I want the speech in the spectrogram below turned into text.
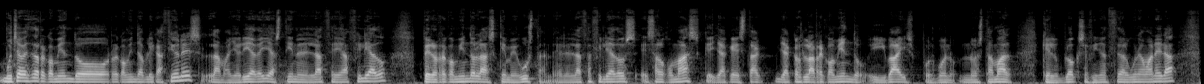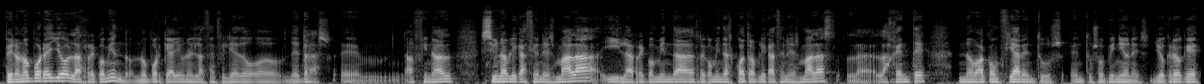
Muchas veces recomiendo, recomiendo aplicaciones, la mayoría de ellas tienen enlace afiliado, pero recomiendo las que me gustan. El enlace afiliado es, algo más, que ya que está, ya que os la recomiendo y vais, pues bueno, no está mal que el blog se financie de alguna manera, pero no por ello las recomiendo, no porque haya un enlace afiliado detrás. Eh, al final, si una aplicación es mala y la recomiendas, recomiendas cuatro aplicaciones malas, la, la gente no va a confiar en tus, en tus opiniones. Yo creo que,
